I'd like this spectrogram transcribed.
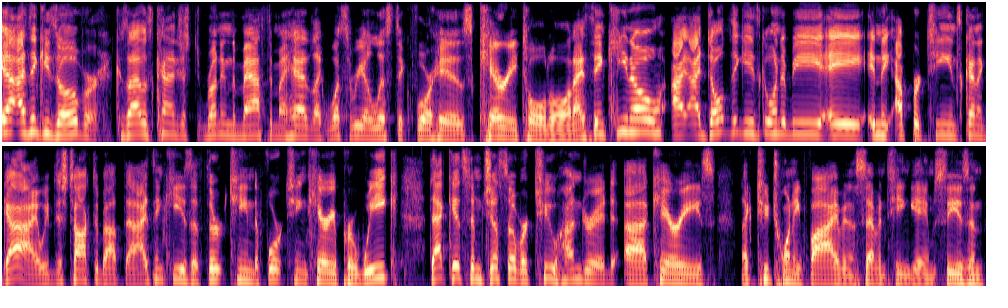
Yeah, I think he's over because I was kind of just running the math in my head, like what's realistic for his carry total, and I think you know I, I don't think he's going to be a in the upper teens kind of guy. We just talked about that. I think he's a 13 to 14 carry per week. That gets him just over 200 uh, carries, like 225 in a 17 game season.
